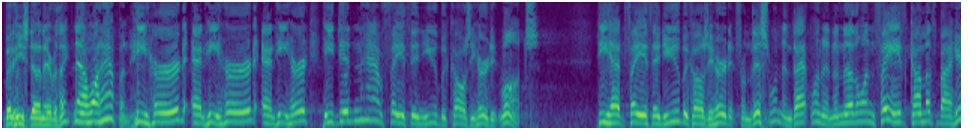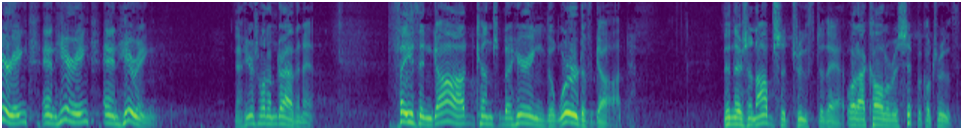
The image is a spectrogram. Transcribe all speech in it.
but he's done everything. Now what happened? He heard and he heard and he heard. He didn't have faith in you because he heard it once. He had faith in you because he heard it from this one and that one and another one. Faith cometh by hearing and hearing and hearing. Now here's what I'm driving at. Faith in God comes by hearing the Word of God. Then there's an opposite truth to that, what I call a reciprocal truth.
